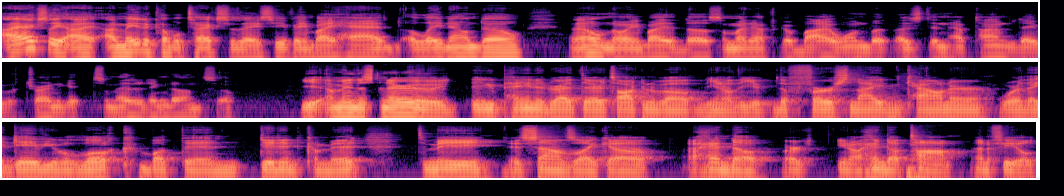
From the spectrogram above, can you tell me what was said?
I actually I, I made a couple texts today, see if anybody had a lay down doe. And I don't know anybody that does, so I might have to go buy one, but I just didn't have time today with trying to get some editing done. So yeah, I mean the scenario you painted right there, talking about you know the the first night encounter where they gave you a look but then didn't commit. To me, it sounds like a, a hand up or you know a hand up Tom in a field.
